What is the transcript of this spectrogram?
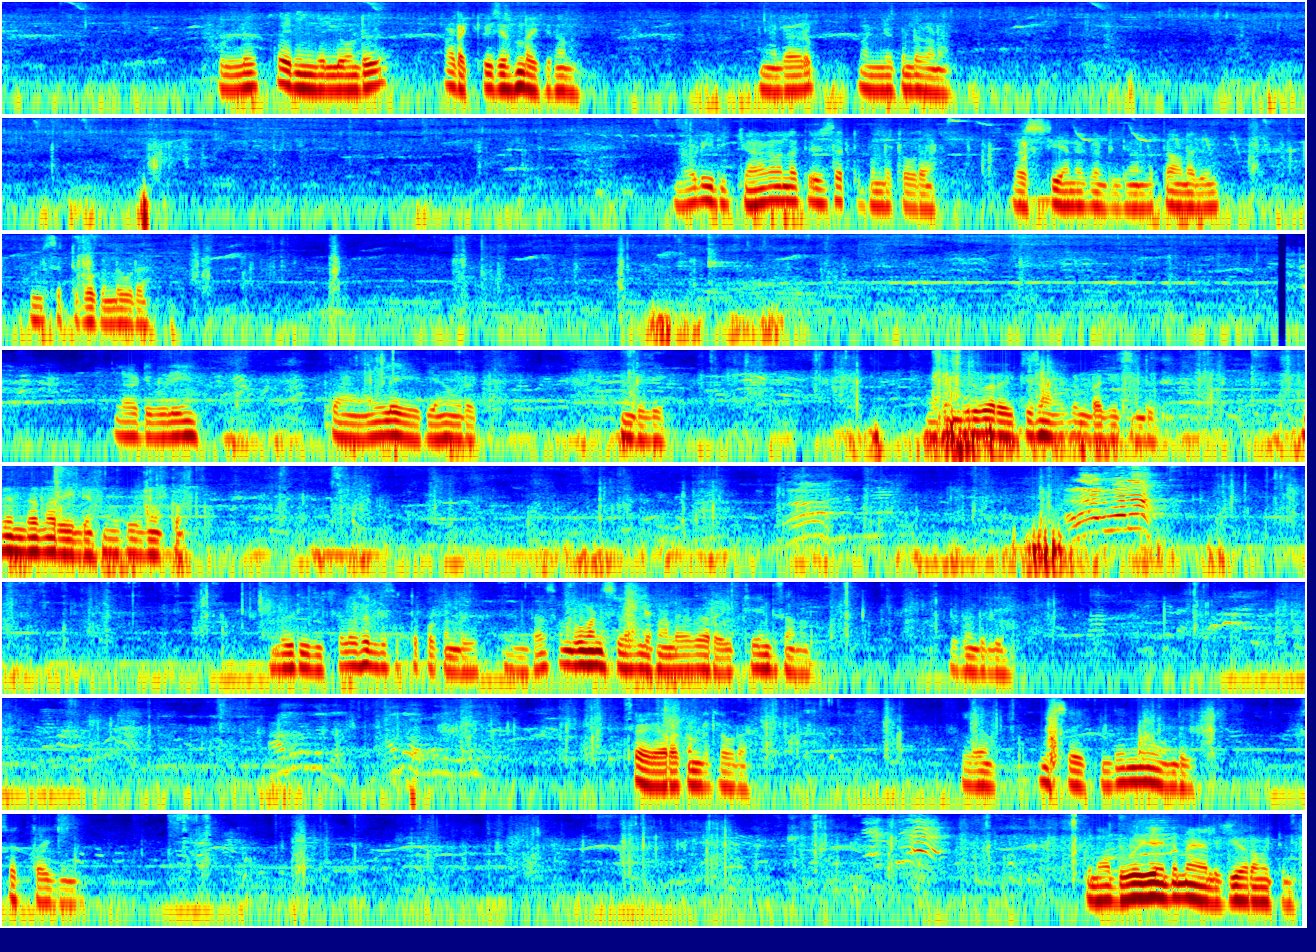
ഫുള്ള് കരിങ്കല്ലുകൊണ്ട് അടക്കി വെച്ചിട്ടുണ്ടാക്കിയതാണ്. നല്ല മഞ്ഞൊക്കെ ഉണ്ട് കാണാൻ. ഇവിടെ ഇരിക്കാനൊക്കെ നല്ല അത്യാവശ്യം സെറ്റപ്പ് ഉണ്ട് കേട്ടോ ഇവിടെ. റെസ്റ്റ് ചെയ്യാനൊക്കെ ഉണ്ടില്ല? നല്ല തണലും ഫുൾ സെറ്റപ്പൊക്കെ ഉണ്ട് ഇവിടെ. നല്ല അടിപൊളി തണലുള്ള ഏരിയ ആണ് ഇവിടെ. ഉണ്ടല്ലേ? ഇവിടെ എന്തൊരു വെറൈറ്റി സാധനമൊക്കെ ഉണ്ടാക്കിയിട്ടുണ്ട്. ഇതെന്താണെന്നറിയില്ല. നമുക്ക് നോക്കാം. ഇവിടെ സെല്ലി സെറ്റപ്പ് സെറ്റപ്പൊക്കെ ഉണ്ട്. എന്താ സംഭവം മനസ്സിലായില്ല. നല്ല വെറൈറ്റി ആയിട്ട് സാധനം. ഇത് കണ്ടില്ലേ? ചെയറൊക്കെ ഉണ്ടല്ലോ അവിടെ. അല്ല മിസ്റ്റേക്കിന്റെ തന്നെ ഉണ്ട്. സെറ്റാക്കി പിന്നെ അതുവഴി അതിന്റെ മേലേക്ക് കയറാൻ പറ്റും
